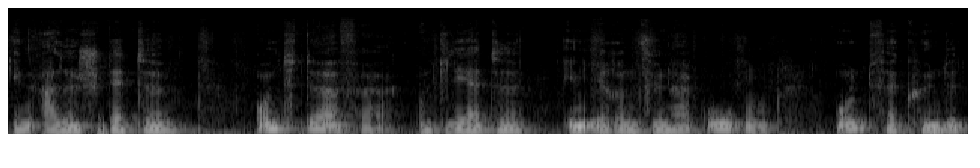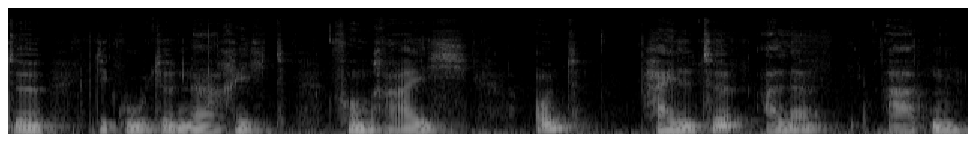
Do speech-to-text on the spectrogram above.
in alle Städte und Dörfer und lehrte in ihren Synagogen und verkündete die gute Nachricht vom Reich und heilte alle Arten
